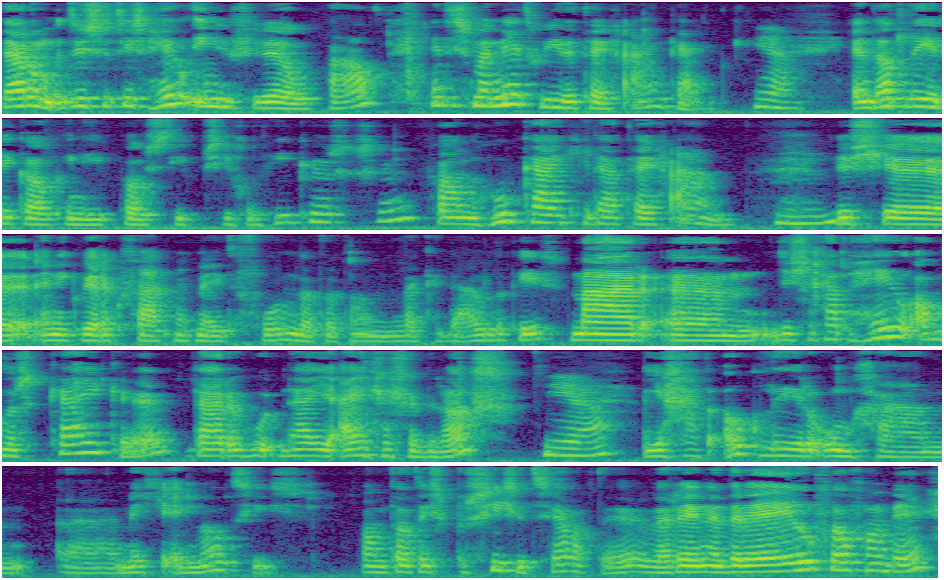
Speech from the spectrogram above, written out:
Daarom, dus het is heel individueel bepaald. En het is maar net hoe je er tegenaan kijkt. Ja. En dat leer ik ook in die positieve psychologie cursussen. Van hoe kijk je daar tegenaan? Mhm. Dus je, en ik werk vaak met metafoor, omdat dat dan lekker duidelijk is. Maar, ehm, dus je gaat heel anders kijken naar, naar je eigen gedrag. Ja. Je gaat ook leren omgaan eh, met je emoties. Want dat is precies hetzelfde. hè. We rennen er heel veel van weg,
